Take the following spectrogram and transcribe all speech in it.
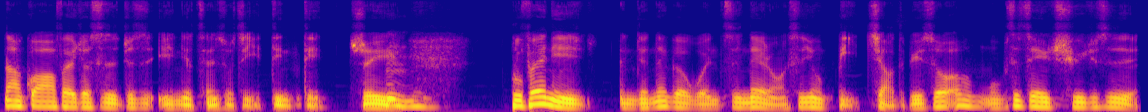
那挂号费就是就是以你的诊所自己定定，所以，嗯、除非你你的那个文字内容是用比较的，比如说哦，我们是这一区就是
